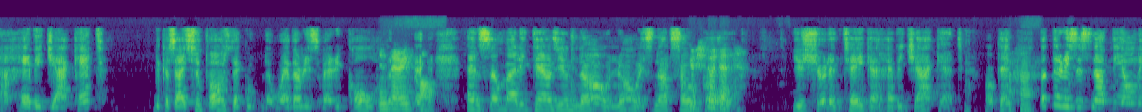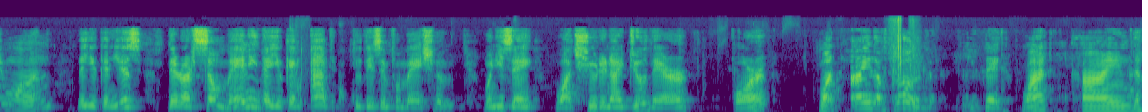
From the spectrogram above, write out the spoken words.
a heavy jacket? Because I suppose that the weather is very cold. It's very cold. and somebody tells you, no, no, it's not so You cold shouldn't. you shouldn't take a heavy jacket okay Uh-huh. but there is it's not the only one that you can use there are so many that you can add to this information when you say what shouldn't i do there or what kind of clothes you say what kind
